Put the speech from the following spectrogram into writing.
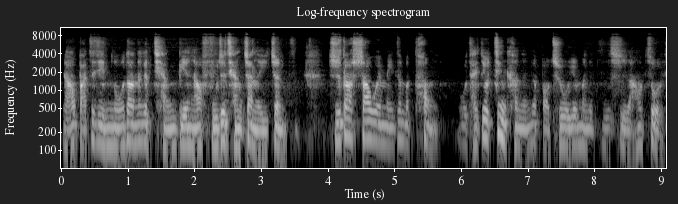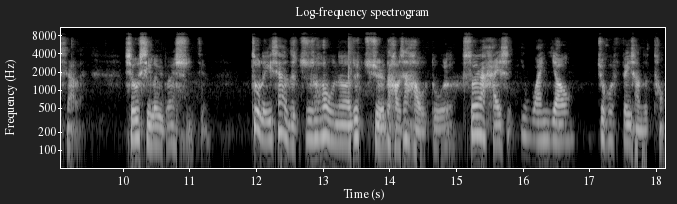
然后把自己挪到那个墙边，然后扶着墙站了一阵子，直到稍微没这么痛，我才就尽可能的保持我原本的姿势，然后坐了下来，休息了一段时间。坐了一下子之后呢，就觉得好像好多了，虽然还是一弯腰就会非常的痛，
